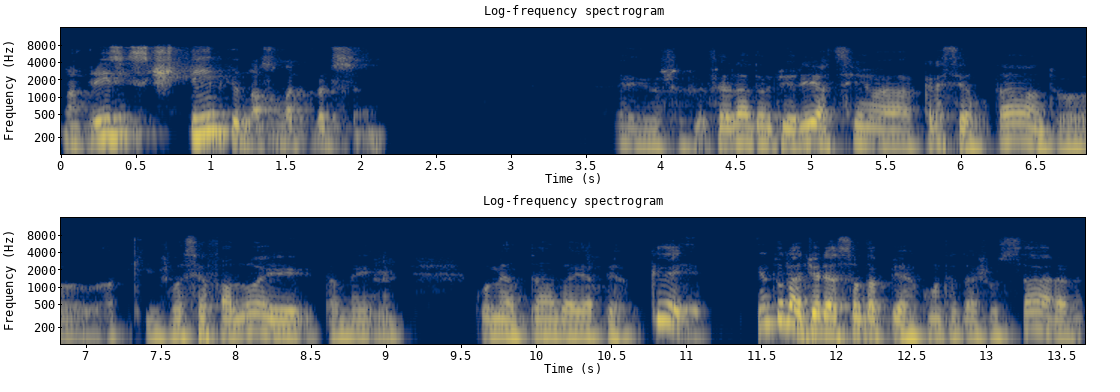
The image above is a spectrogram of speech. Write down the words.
Uma crise sistêmica do nosso modo de produção. É. Fernando, eu diria assim, acrescentando o que você falou e também comentando aí a pergunta, indo na direção da pergunta da Jussara, né?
